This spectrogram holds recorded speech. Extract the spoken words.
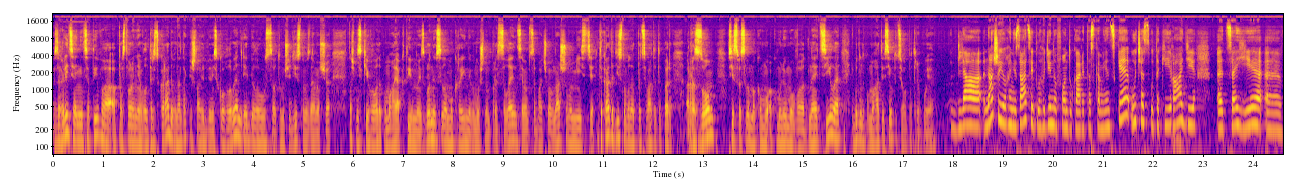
Взагалі ця ініціатива про створення волонтерської ради вона так пішла від міського голови Андрія Білоусова, тому що дійсно ми знаємо, що наш міський голова допомагає активно і Збройним силам України, вимушеним переселенцям. Ми це бачимо в нашому місті. І така рада дійсно буде працювати тепер разом. Всі свої сили ми акумулюємо в одне ціле і будемо допомагати всім, хто цього потребує. Для нашої організації благодійного фонду Карітас Кам'янське участь у такій раді е, це є. е,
